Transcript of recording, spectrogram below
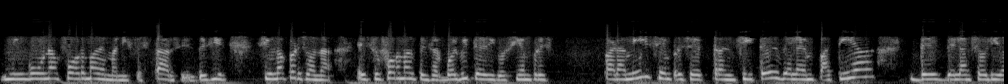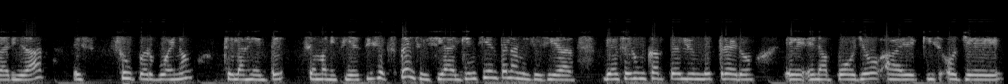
ninguna forma de manifestarse. Es decir, si una persona es su forma de pensar, vuelvo y te digo, siempre para mí siempre se transite desde la empatía, desde la solidaridad. Es súper bueno que la gente se manifieste y se exprese. Y si alguien siente la necesidad de hacer un cartel y un letrero eh, en apoyo a X o Y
